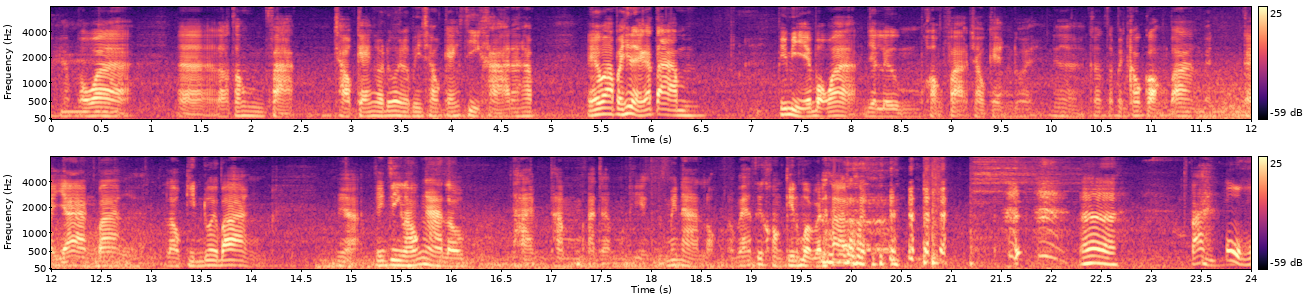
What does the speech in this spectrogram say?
นะครับเพราะว่าเอ่อเราต้องฝากชาวแก๊งเราด้วย เรามีชาวแก๊งสี่ขานะครับไม่ว่าไปที่ไหนก็ตาม พี่หมีบอกว่าอย่าลืมของฝากชาวแก๊งด้วยเนี่ยก็จะเป็นข้าวกล่องบ้างเป็นไก่ย่างบ้าง เรากินด้วยบ้าง เนี่ย จริง ๆ แล้วงานเราถ่ายทำอาจจะบางทีไม่นานหรอกเราแวะซื้อของกินหมดเวลา เออ ไปโอ้โห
